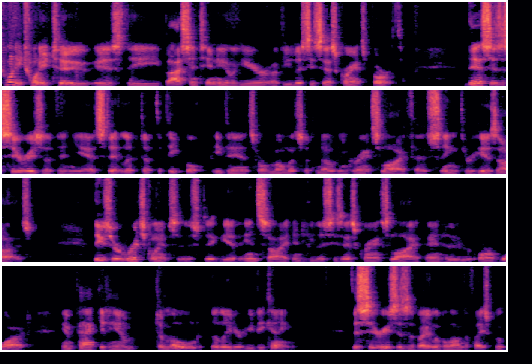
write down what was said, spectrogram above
2022 is the bicentennial year of Ulysses S. Grant's birth. This is a series of vignettes that lift up the people, events, or moments of note in Grant's life as seen through his eyes. These are rich glimpses that give insight into Ulysses S. Grant's life and who or what impacted him to mold the leader he became. The series is available on the Facebook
